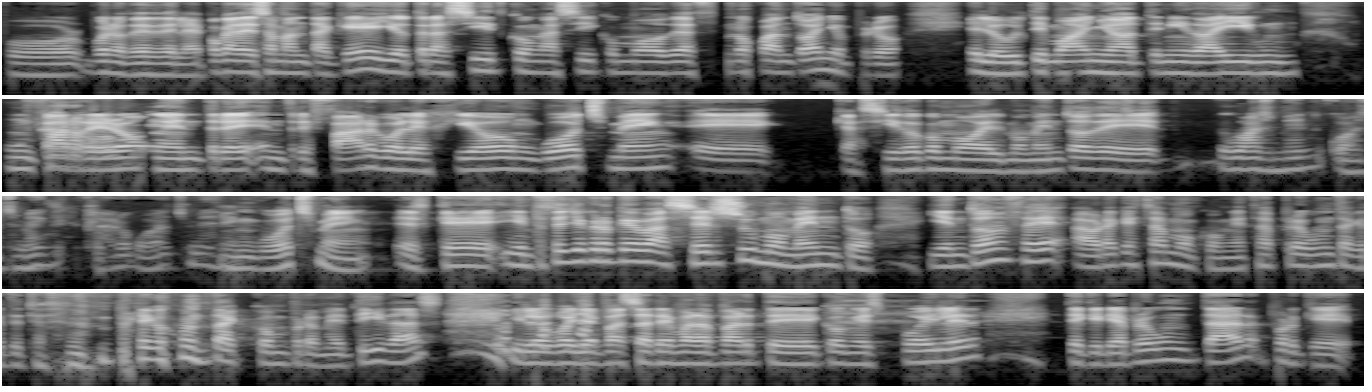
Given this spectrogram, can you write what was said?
por, bueno, desde la época de Samantha Kay y otra sitcom así como de hace unos cuantos años, pero en los últimos años ha tenido ahí un, un carrerón entre, entre Fargo, Legión, Watchmen, eh, que ha sido como el momento de... Watchmen, Watchmen, claro, Watchmen. En Watchmen. Es que, y entonces yo creo que va a ser su momento. Y entonces, ahora que estamos con estas preguntas, que te estoy haciendo preguntas comprometidas, y luego ya pasaremos a la parte con spoiler, te quería preguntar, porque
